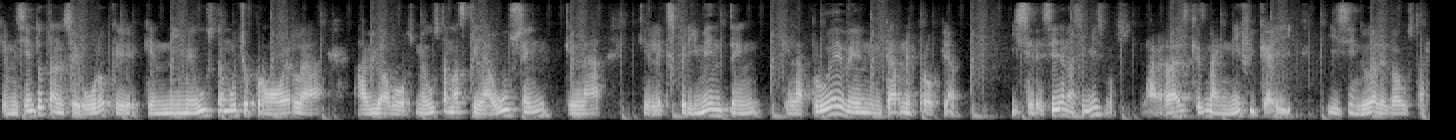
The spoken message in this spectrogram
me siento tan seguro que, ni me gusta mucho promoverla a viva voz. Me gusta más que la usen, que la, que la experimenten, que la prueben en carne propia y se deciden a sí mismos. La verdad es que es magnífica y, y sin duda les va a gustar.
